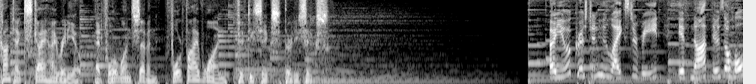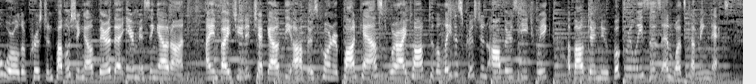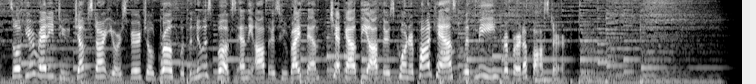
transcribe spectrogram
contact Sky High Radio at 417 451 5636. Are you a Christian who likes to read? If not, there's a whole world of Christian publishing out there that you're missing out on. I invite you to check out the Author's Corner podcast, where I talk to the latest Christian authors each week about their new book releases and what's coming next. So if you're ready to jumpstart your spiritual growth with the newest books and the authors who write them, check out the Author's Corner podcast with me, Roberta Foster.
